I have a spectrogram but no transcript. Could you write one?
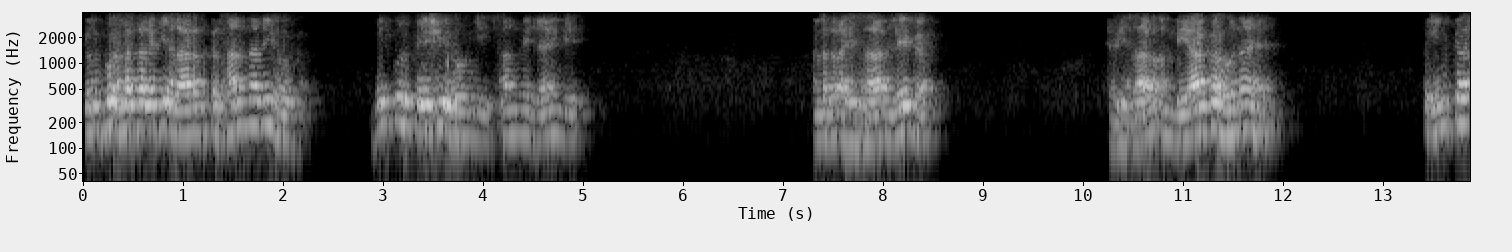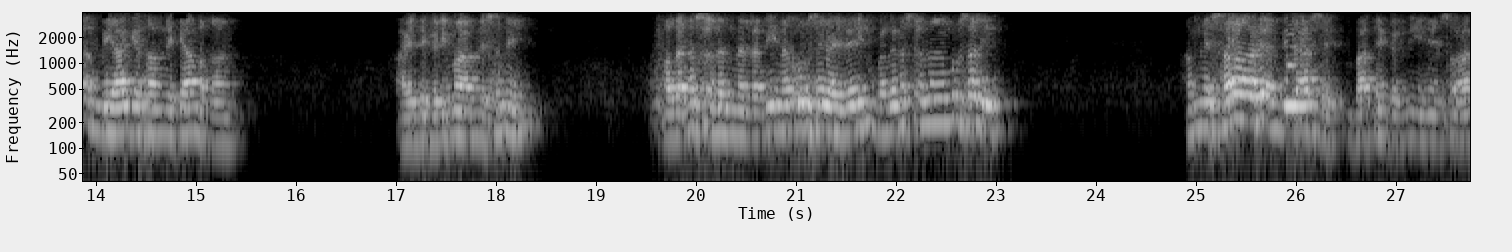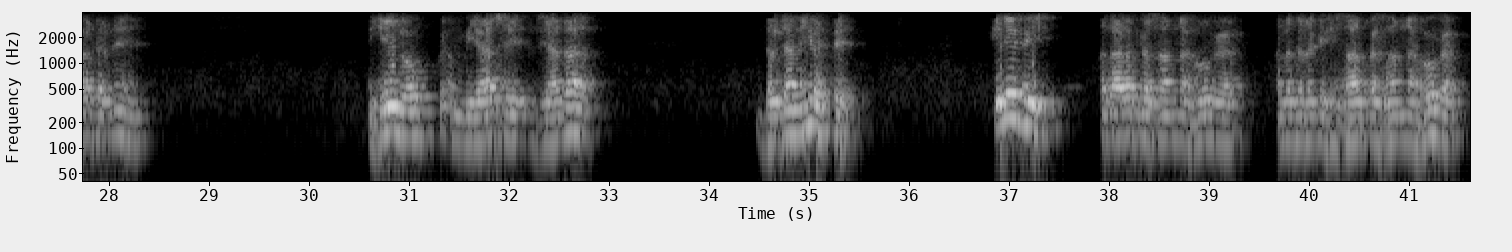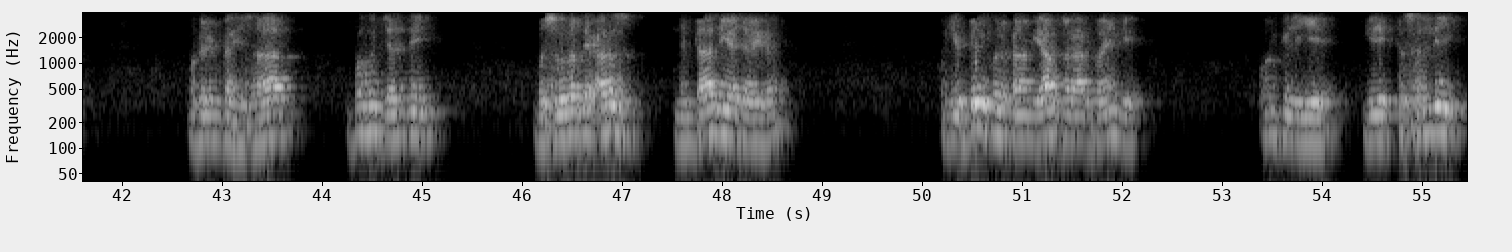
کہ ان کو اللہ تعالیٰ کی عدالت کا سامنا نہیں ہوگا۔ بالکل پیشی ہوگی سامنے جائیں گے۔ اللہ تعالیٰ حساب لے گا۔ جب حساب انبیاء کا ہونا ہے، تو ان کا انبیاء کے سامنے کیا مقام؟ آیت کریمہ آپ نے سنی۔ مدنس ہم نے سارے انبیاء سے باتیں کرنی ہیں، سوال کرنے ہیں۔ یہ لوگ انبیاء سے زیادہ درجہ نہیں رکھتے۔ انہیں بھی عدالت کا سامنا ہوگا، اللہ تعالیٰ کے حساب کا سامنا ہوگا، مگر ان کا حساب بہت جلدی بصورت عرض نمٹا دیا جائے گا۔ اور یہ بالکل کامیاب قرار پائیں گے۔ ان کے لیے یہ ایک تسلی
